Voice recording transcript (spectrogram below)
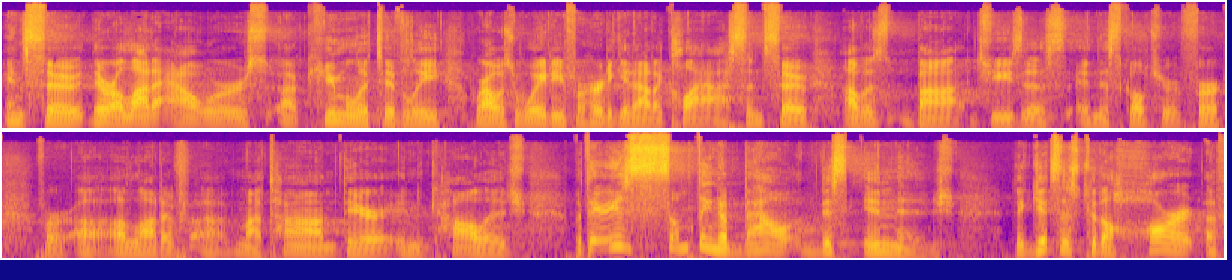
and so there are a lot of hours uh, cumulatively where I was waiting for her to get out of class. And so I was by Jesus in this sculpture for, for uh, a lot of uh, my time there in college. But there is something about this image that gets us to the heart of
